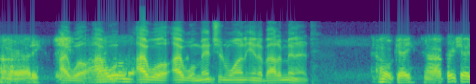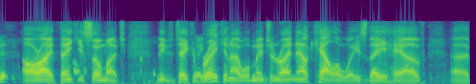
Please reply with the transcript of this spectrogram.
All righty. I will. I will. I will. I will mention one in about a minute. Okay, I appreciate it. All right, thank you so much. Need to take a Thank break, and I will mention right now Callaway's. They have uh,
